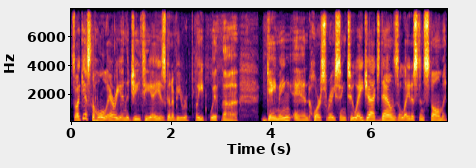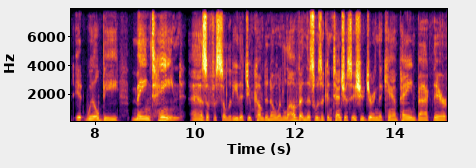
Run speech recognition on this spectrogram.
So I guess the whole area in the GTA is going to be replete with uh, gaming and horse racing too. Ajax Downs, the latest installment, it will be maintained as a facility that you've come to know and love, and this was a contentious issue during the campaign back there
